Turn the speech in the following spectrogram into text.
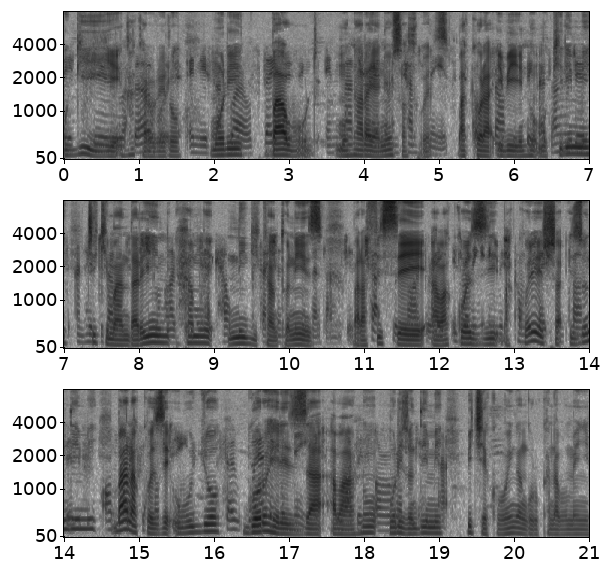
ugiye nk'akarorero muri Barwood mu ntara ya New South Wales bakora ibintu mu kirimi c'ikimandarini hamwe n'igikantonese barafise abakozi bakoresha izo ndimi banakoze uburyo bworohereza abantu muri izo ndimi biciye ku buhinga ngurukana bumenyi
